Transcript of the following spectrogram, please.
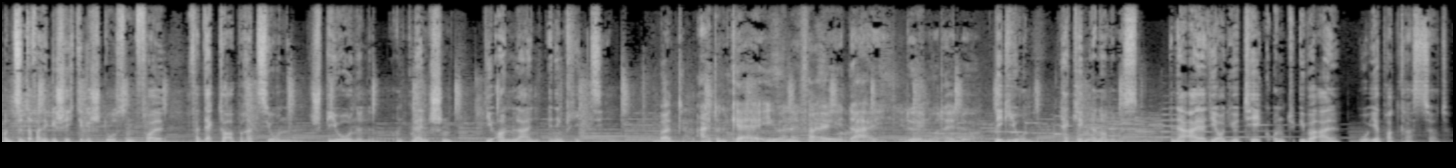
Und sind auf eine Geschichte gestoßen voll verdeckter Operationen, Spioninnen und Menschen, die online in den Krieg ziehen. But I don't care even if I die doing what I do. Legion, Hacking Anonymous. In der ARD Audiothek und überall, wo ihr Podcasts hört.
